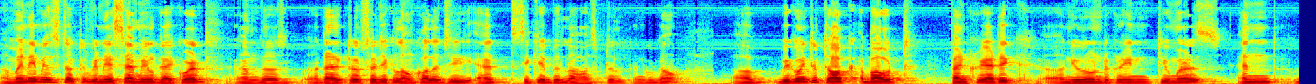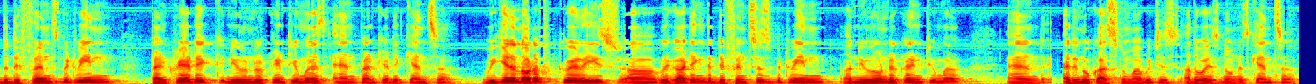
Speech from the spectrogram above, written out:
Uh, my name is Dr. Vinay Samuel Gaikwad. I'm the uh, Director of Surgical Oncology at CK Birla Hospital in Gurgaon. Uh, we're going to talk about pancreatic uh, neuroendocrine tumors and the difference between pancreatic neuroendocrine tumors and pancreatic cancer. We get a lot of queries uh, regarding the differences between a neuroendocrine tumor and adenocarcinoma, which is otherwise known as cancer.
